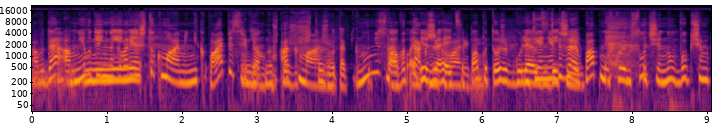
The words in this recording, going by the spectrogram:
А да, а мне не, вот именно не, говорили, не... что к маме, не к папе с ребенком, ну а к маме. Что же вы так? Ну не знаю, вот так обижается. Папы тоже гуляют Нет, я не детьми. обижаю пап ни в коем случае. Ну, в общем,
